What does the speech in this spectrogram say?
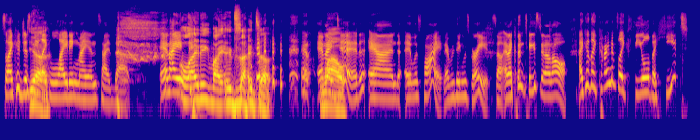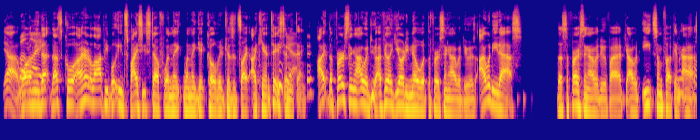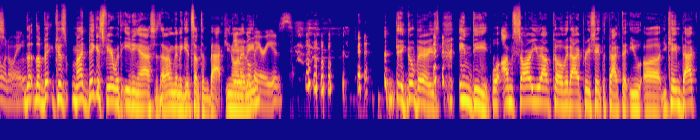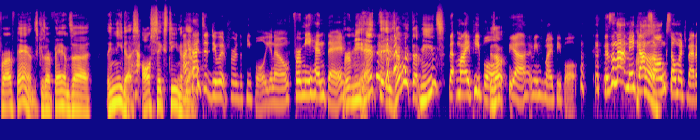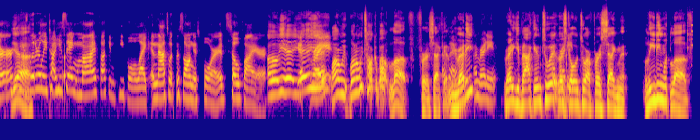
so I could just Yeah. be like lighting my insides up. and I lighting my insides up. and, and Wow. I did, and it was fine. Everything was great. So, and I couldn't taste it at all. I could like kind of like feel the heat. Yeah, well, I mean that that's cool. I heard a lot of people eat spicy stuff when they when they get COVID because it's like I can't taste Yeah. anything. I the first thing I would do, I feel like you already know what the first thing I would do is I would eat ass. That's the first thing I would do if I had I would eat some fucking You're ass. so annoying. The the big because my biggest fear with eating ass is that I'm gonna get something back. You know what I mean? Dingleberries. Dingleberries, indeed. Well, I'm sorry you have COVID. I appreciate the fact that you uh you came back for our fans because our fans uh they need us, ha- all 16 of them. I had to do it for the people, you know, for me gente. For mi gente, is that what that means? that my people. Is that- yeah, it means my people. Doesn't that make that Ah. song so much better? Yeah. He's literally ta- he's saying my fucking people, like, and that's what the song is for. It's so fire. Oh yeah, yeah, Yeah, yeah. right? Why don't we why don't we talk about love for a second? Okay. You ready? I'm ready. ready to get back into it? I'm Let's ready. go into our first segment. Leading with love.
